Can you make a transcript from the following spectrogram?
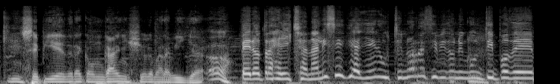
15 piedra con gancho, qué maravilla. Oh. Pero tras el análisis de ayer, ¿usted no ha recibido ningún tipo de,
